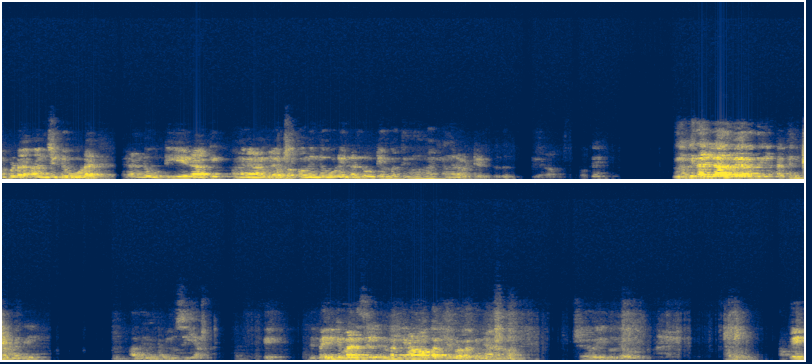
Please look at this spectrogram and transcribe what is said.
ഇവിടെ അഞ്ചിന്റെ കൂടെ രണ്ട് കൂട്ടി ഏഴാക്കി. അങ്ങനെയാണെങ്കിൽ എൺപത്തൊന്നിന്റെ കൂടെയും രണ്ട് കൂട്ടി എൺപത്തി മൂന്നാക്കി അങ്ങനെ വെട്ടിയെടുത്തത് ക്ലിയർ ആവും ഓക്കെ നിങ്ങൾക്ക് ഇതല്ലാതെ വേറെ എന്തെങ്കിലും ടെക്നിക്ക് ഉണ്ടെങ്കിൽ അതിന് യൂസ് ചെയ്യാം. ഓക്കെ ഇതിപ്പോ എനിക്ക് മനസ്സിൽ എന്തൊക്കെയാണോ പറ്റിയത് അതൊക്കെ ഞാനൊന്ന് ഷെയർ ചെയ്തതേ ഉള്ളൂ ഓക്കെ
